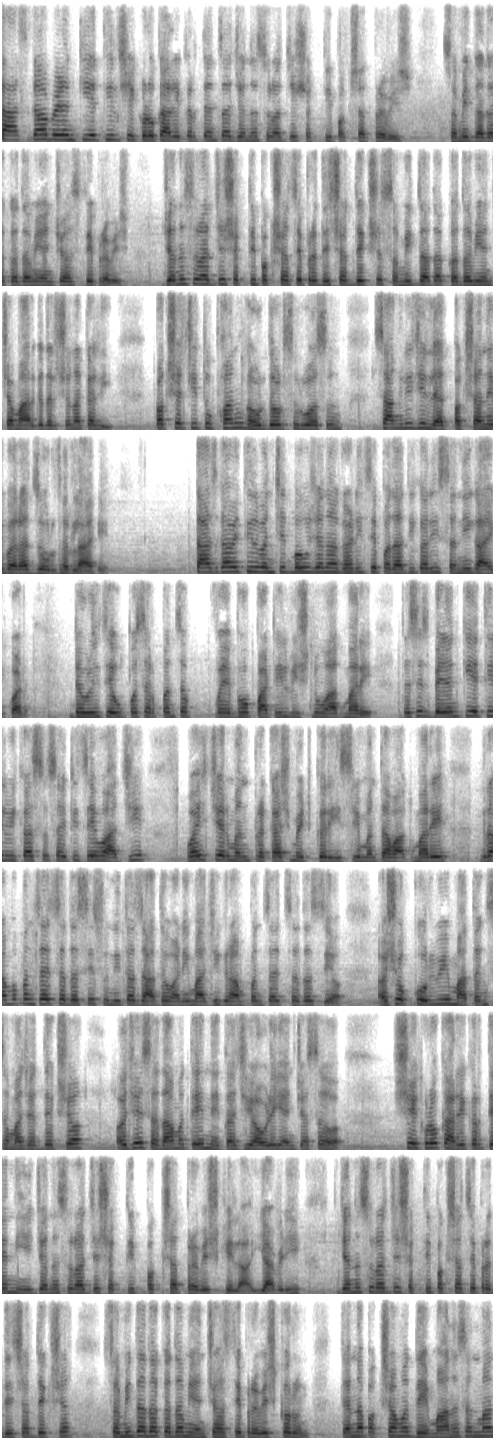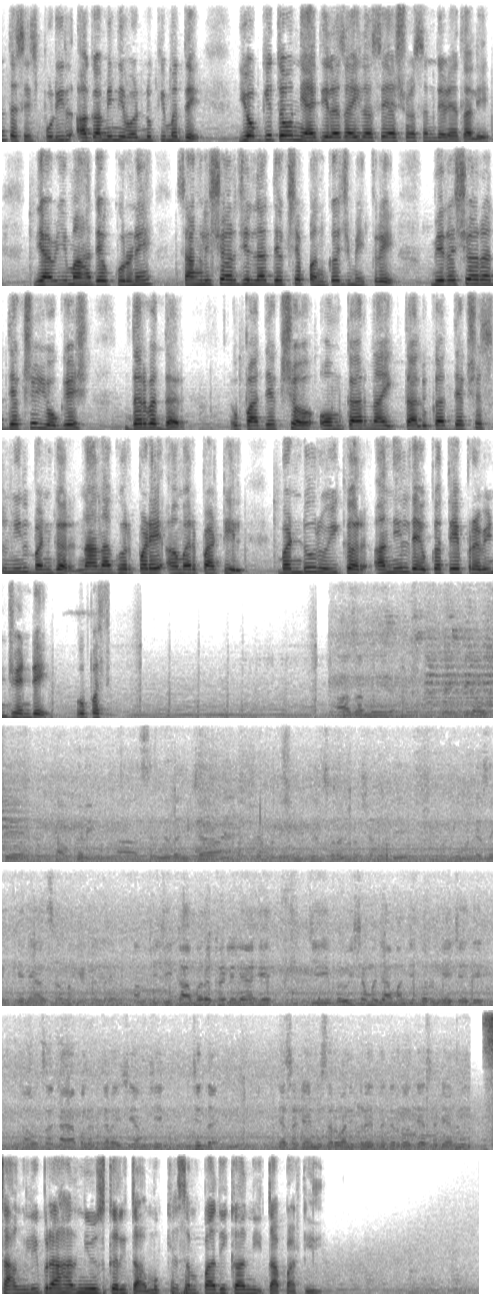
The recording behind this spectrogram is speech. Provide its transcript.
तासगाव बेळंकी येथील शेकडो कार्यकर्त्यांचा जनसुराज्य शक्ती पक्षात प्रवेश. समितदादा कदम यांच्या हस्ते प्रवेश. जनसुराज्य शक्ती पक्षाचे प्रदेशाध्यक्ष समितदादा कदम यांच्या मार्गदर्शनाखाली पक्षाची तुफान घौडदौड सुरू असून सांगली जिल्ह्यात पक्षाने बराच जोर धरला आहे. तासगाव येथील वंचित बहुजन आघाडीचे पदाधिकारी सनी गायकवाड ढवळीचे उपसरपंच वैभव पाटील विष्णू वाघमारे तसेच बेळंकी येथील विकास सोसायटीचे वाजी व्हाईस चेअरमन प्रकाश मेटकरी श्रीमंता वाघमारे ग्रामपंचायत सदस्य सुनीता जाधव आणि माजी ग्रामपंचायत सदस्य अशोक कोरवी मातंग समाज अध्यक्ष अजय सदामते नेताजी आवळे यांच्यासह शेकडो कार्यकर्त्यांनी जनसुराज्य शक्ती पक्षात प्रवेश केला. यावेळी जनसुराज्य शक्ती पक्षाचे प्रदेशाध्यक्ष समितादा कदम यांच्या हस्ते प्रवेश करून त्यांना पक्षामध्ये मानसन्मान तसेच पुढील आगामी निवडणुकीमध्ये योग्य तो न्याय दिला जाईल असे आश्वासन देण्यात आले. यावेळी महादेव कुरणे सांगली शहर जिल्हाध्यक्ष पंकज मेत्रे मिरज शहर अध्यक्ष योगेश दरबंदर उपाध्यक्ष ओमकार नाईक तालुकाध्यक्ष सुनील बनगर नाना घोरपडे अमर पाटील बंडू रुईकर अनिल देवकते प्रवीण झेंडे उपस्थित आज आम्ही जयंती गावचे गावकरी संघटनांच्या पक्षामध्ये जनस्वराज पक्षामध्ये मोठ्या संख्येने आज सहभाग घेतलेला आहे आमची जी कामं रखडलेली आहेत जी भविष्यामध्ये आम्हाला ती करून घ्यायची आहे ते गावचा कायापालट करायची आमची जिद्द आहे. त्यासाठी आम्ही सर्वांनी प्रयत्न करतो त्यासाठी आम्ही सांगली प्रहार न्यूज करिता मुख्य संपादिका नीता पाटील.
